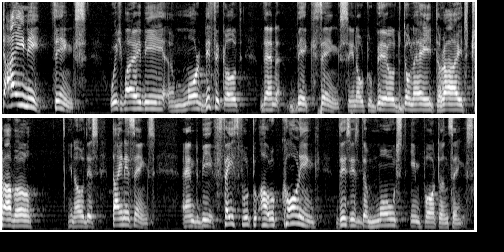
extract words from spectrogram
tiny things, which might be uh, more difficult than big things, you know, to build, donate, write, travel, you know, these tiny things. And be faithful to our calling. This is the most important things.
